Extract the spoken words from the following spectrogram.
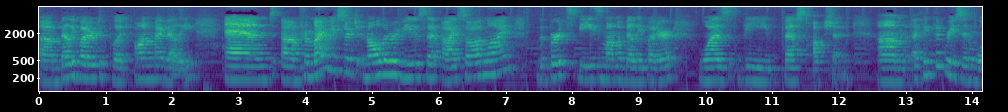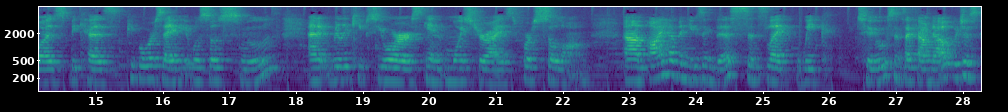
um, belly butter to put on my belly. And um, from my research and all the reviews that I saw online, the Burt's Bees Mama Belly Butter was the best option. Um, I think the reason was because people were saying it was so smooth and it really keeps your skin moisturized for so long. Um, I have been using this since like week two, since I found out, which is,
